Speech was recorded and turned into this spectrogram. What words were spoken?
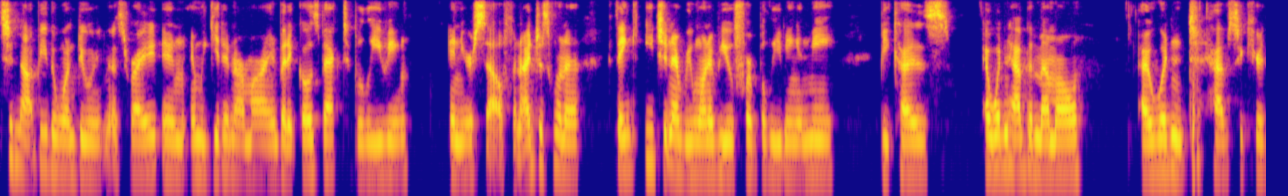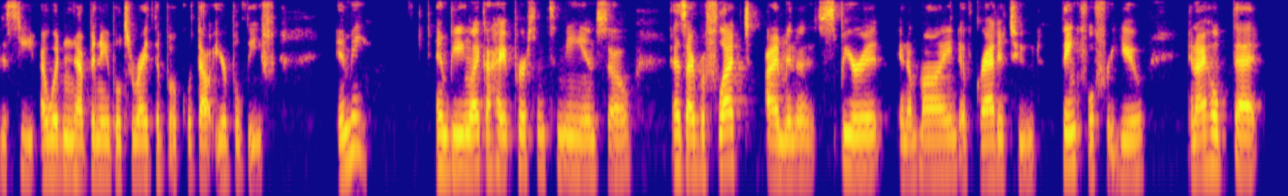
should not be the one doing this, right? And and we get in our mind, but it goes back to believing in yourself. And I just want to thank each and every one of you for believing in me because I wouldn't have the memo. I wouldn't have secured the seat. I wouldn't have been able to write the book without your belief in me and being like a hype person to me. And so as I reflect, I'm in a spirit, in a mind of gratitude, thankful for you. And I hope that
